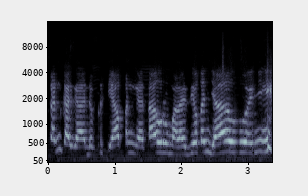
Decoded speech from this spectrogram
kan kagak ada persiapan nggak tahu rumah Lazio kan jauh ini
